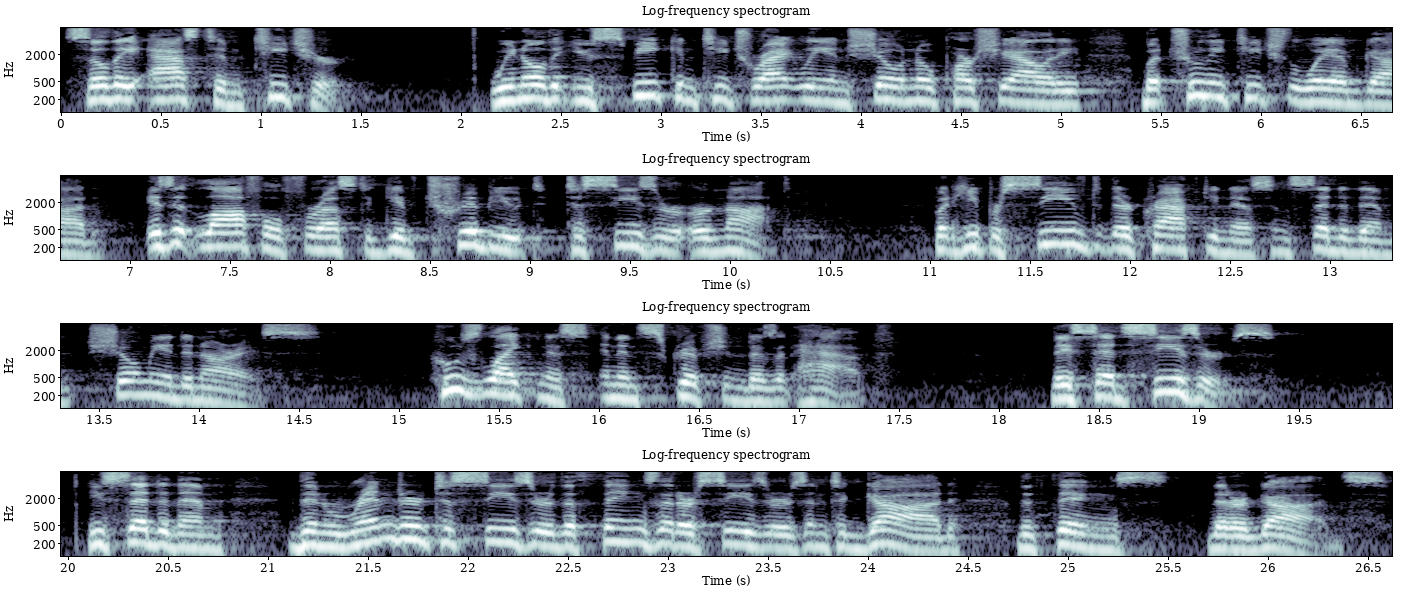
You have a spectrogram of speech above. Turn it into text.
So they asked him, Teacher, we know that you speak and teach rightly and show no partiality, but truly teach the way of God. Is it lawful for us to give tribute to Caesar or not? But he perceived their craftiness and said to them, Show me a denarius. Whose likeness and inscription does it have? They said, Caesar's. He said to them, Then render to Caesar the things that are Caesar's, and to God the things that are God's.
